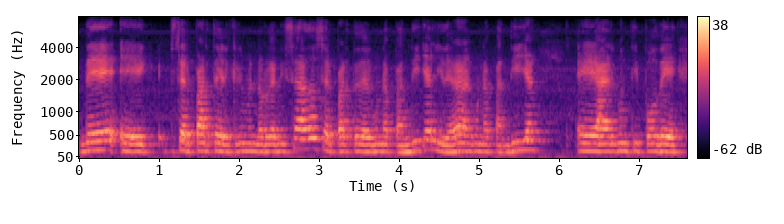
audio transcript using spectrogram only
de eh, ser parte del crimen organizado, ser parte de alguna pandilla, liderar alguna pandilla, eh, algún tipo de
